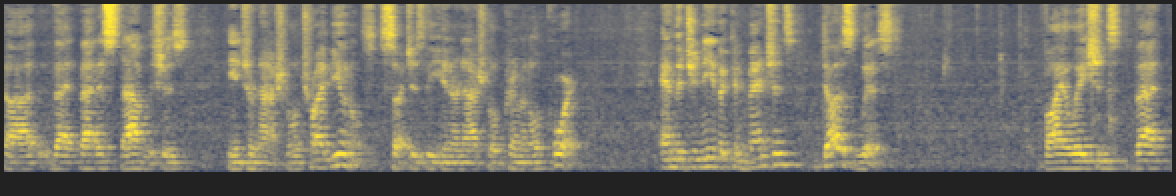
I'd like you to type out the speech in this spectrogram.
uh, that, that establishes international tribunals, such as the International Criminal Court. And the Geneva Conventions does list violations that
